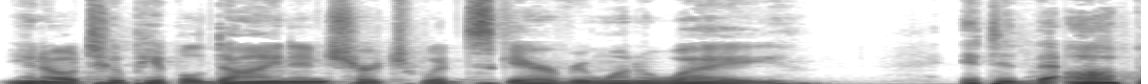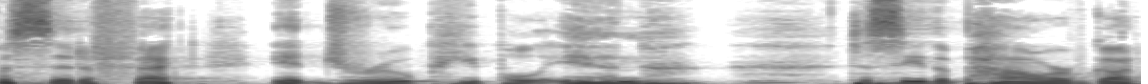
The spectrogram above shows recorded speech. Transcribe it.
You know, two people dying in church would scare everyone away. It did the opposite effect. It drew people in to see the power of God,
